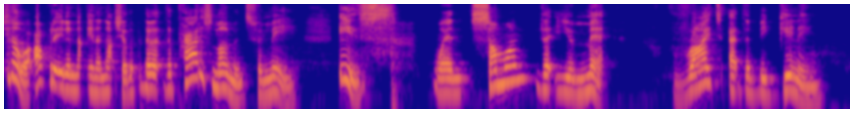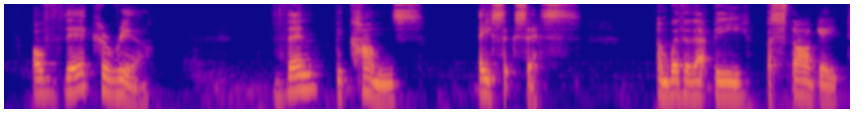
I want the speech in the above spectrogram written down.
Do you know what? I'll put it in a, in a nutshell. The, the, the proudest moments for me is when someone that you met right at the beginning of their career then becomes a success. And whether that be a Stargate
